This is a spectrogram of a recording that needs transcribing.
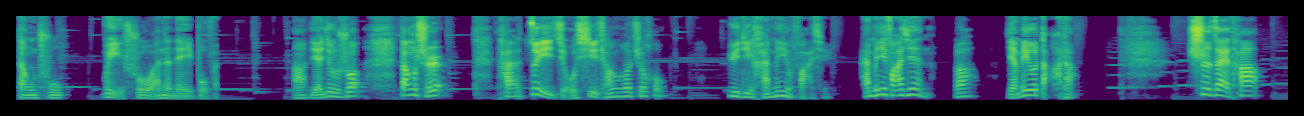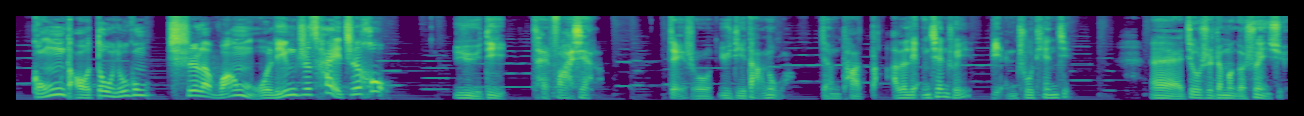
当初未说完的那一部分，啊，也就是说，当时他醉酒戏嫦娥之后，玉帝还没有发现，还没发现呢，是吧？也没有打他，是在他拱倒斗牛宫，吃了王母灵芝菜之后，玉帝才发现了。这时候玉帝大怒啊，将他打了两千锤，贬出天界。哎，就是这么个顺序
